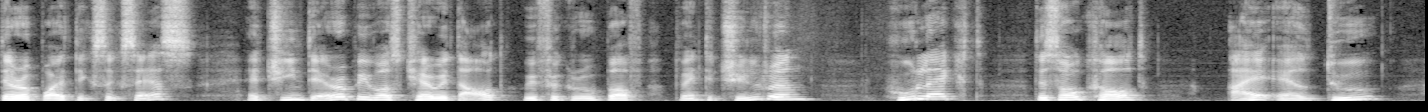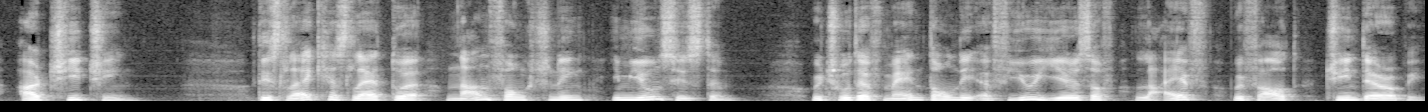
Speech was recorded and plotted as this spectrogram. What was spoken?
therapeutic success, a gene therapy was carried out with a group of 20 children who lacked the so called IL-2 RG gene. This lack has led to a non-functioning immune system, which would have meant only a few years of life without gene therapy.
